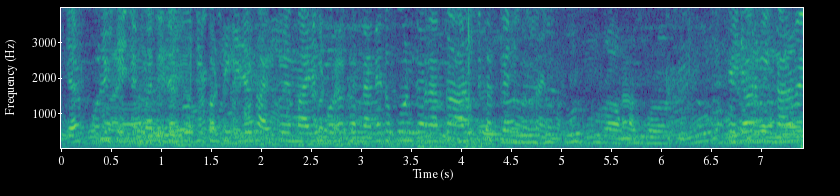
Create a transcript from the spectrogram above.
जर पोलीस स्टेशनमध्ये जर तो दीपक टिकेचे सांगतोय माझे पोरं करणार नाही तर कोण करणार? तर आरोपी कसं काय निघून जाईल त्याच्यावर मी कारवाई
